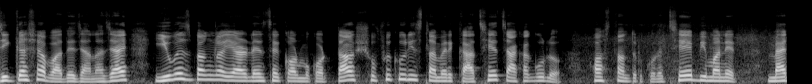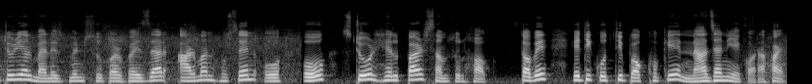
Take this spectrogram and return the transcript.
জিজ্ঞাসাবাদে জানা যায়, ইউএস বাংলা এয়ারলাইন্সের কর্মকর্তা শফিকুর ইসলামের কাছে চাকাগুলো হস্তান্তর করেছে বিমানের material management supervisor Arman Hossain ও ও স্টোর হেল্পার শামসুল হক। তবে এটি কর্তৃপক্ষকে না জানিয়ে করা হয়।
